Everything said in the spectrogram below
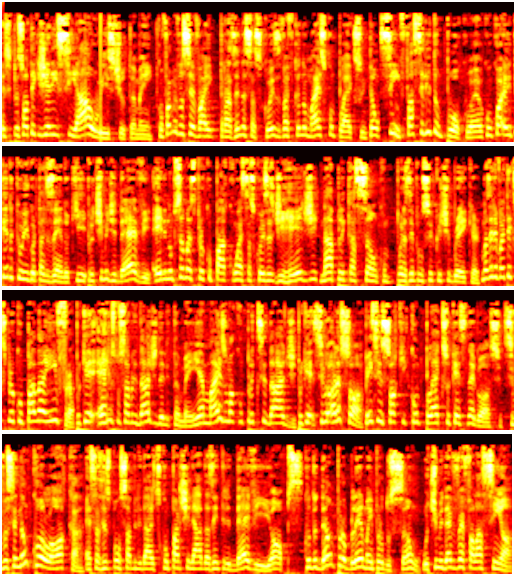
esse pessoal tem que gerenciar o Istio também. Conforme você vai trazendo essas coisas, vai ficando mais complexo. Então, sim, facilita um pouco pouco. Eu, concordo, eu entendo que o Igor tá dizendo que pro time de dev, ele não precisa mais se preocupar com essas coisas de rede na aplicação, como por exemplo um circuit breaker. Mas ele vai ter que se preocupar na infra, porque é responsabilidade dele também. E é mais uma complexidade. Porque, se, olha só, pensem só que complexo que é esse negócio. Se você não coloca essas responsabilidades compartilhadas entre dev e ops, quando der um problema em produção, o time dev vai falar assim, ó,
